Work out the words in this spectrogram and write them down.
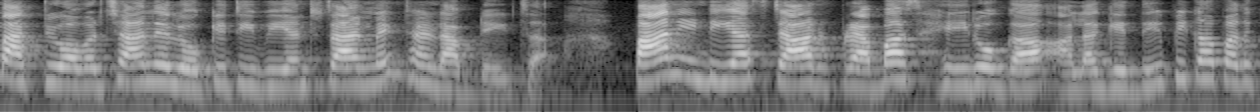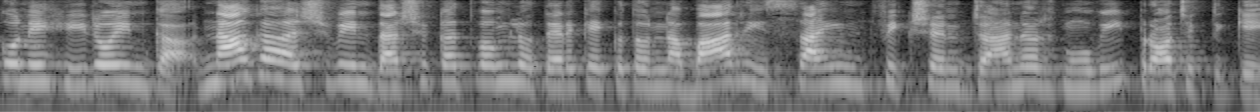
back to our channel लोके entertainment and updates pan India star Prabhas హీరోగా అలాగే దీపికా పదుకొనే హీరోయిన్గా నాగా అశ్విన్ దర్శకత్వంలో తెరకెక్కుతున్న భారీ science fiction genre movie project K.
